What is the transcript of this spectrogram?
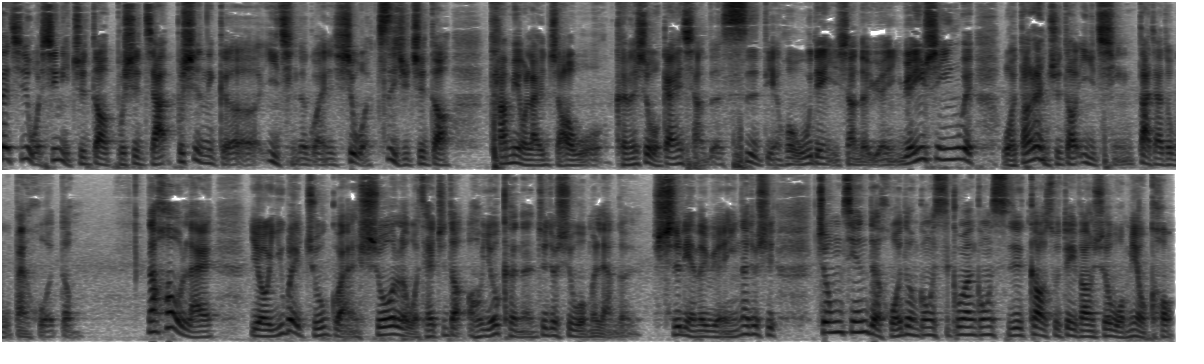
但其实我心里知道，不是家，不是那个疫情的关系，是我自己知道他没有来找我，可能是我刚才想的四点或五点以上的原因。原因是因为我当然知道疫情，大家都不办活动。那后来有一位主管说了，我才知道哦，有可能这就是我们两个失联的原因，那就是中间的活动公司、公关公司告诉对方说我没有空。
